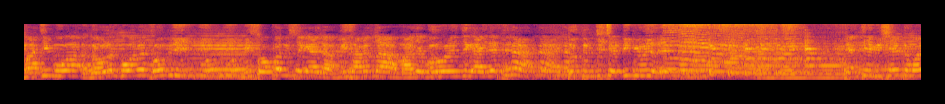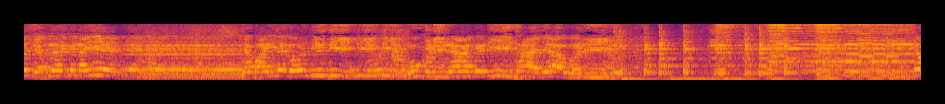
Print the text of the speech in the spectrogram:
माझी बुवा गवळण बुवाला झोंबली मी सोपा विषय घ्यायला. मी सांगितला माझ्या गुरुवारांची गायली असते ना तर तुमची चड्डी पिवळी झाली त्यांचे विषय तुम्हाला झेपण्यासारखे नाहीये? त्या बाईला गवळण दिली होती. उघडी ना गडी झाल्यावरी. नुसता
